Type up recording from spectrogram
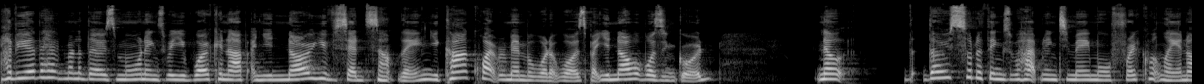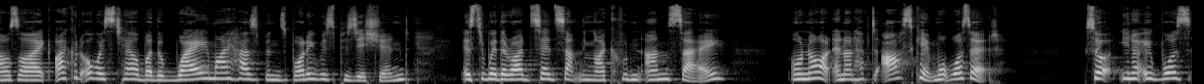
Have you ever had one of those mornings where you've woken up and you know you've said something, you can't quite remember what it was, but you know it wasn't good? Now, th- those sort of things were happening to me more frequently. And I was like, I could always tell by the way my husband's body was positioned as to whether I'd said something I couldn't unsay or not. And I'd have to ask him, what was it? So, you know, it was,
